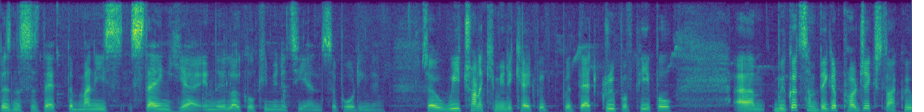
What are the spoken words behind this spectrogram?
businesses that the money's staying here in the local community and supporting them? So we're trying to communicate with, with that group of people. Um, we've got some bigger projects, like we,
